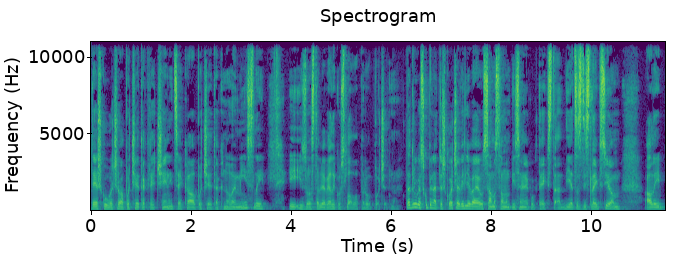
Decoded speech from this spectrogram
teško uočava početak rečenice kao početak nove misli i izostavlja veliko slovo prvo početno. Ta druga skupina teškoća vidljiva je u samostalnom pisanju nekog teksta. Djeca s disleksijom, ali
